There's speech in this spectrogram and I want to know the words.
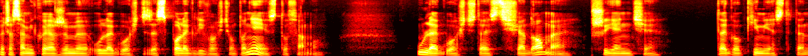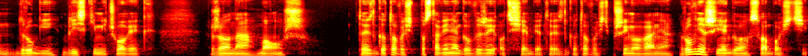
My czasami kojarzymy uległość ze spolegliwością. To nie jest to samo. Uległość to jest świadome przyjęcie tego, kim jest ten drugi, bliski mi człowiek, żona, mąż. To jest gotowość postawienia go wyżej od siebie, to jest gotowość przyjmowania również jego słabości.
